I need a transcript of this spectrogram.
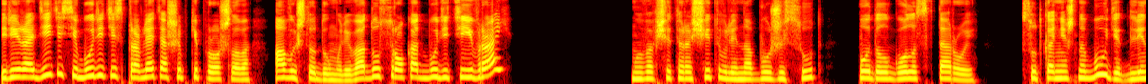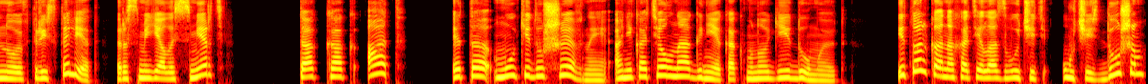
«Переродитесь и будете исправлять ошибки прошлого. А вы что думали, в аду срок отбудете и в рай?» «Мы вообще-то рассчитывали на Божий суд», – подал голос второй. «Суд, конечно, будет длиной в триста лет», – рассмеялась смерть, так как ад это муки душевные, а не котел на огне, как многие думают. И только она хотела озвучить участь душам,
